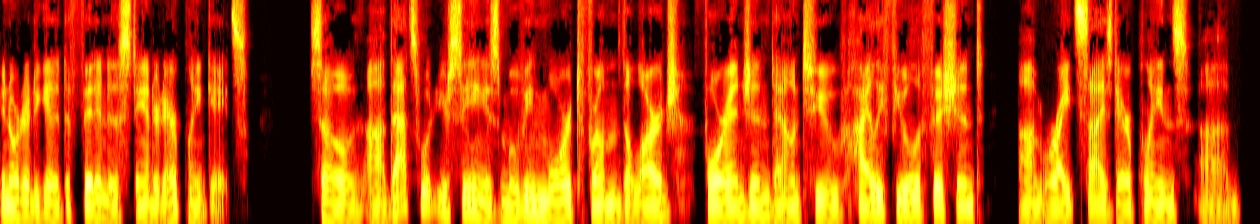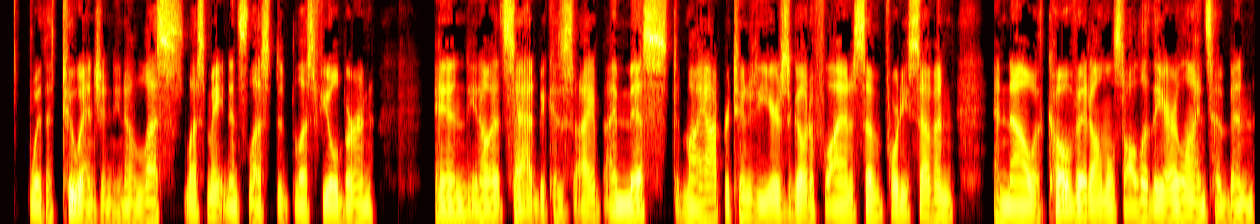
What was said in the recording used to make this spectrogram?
in order to get it to fit into the standard airplane gates. So uh, that's what you're seeing is moving more from the large four engine down to highly fuel efficient um, right sized airplanes um, with a two engine, you know, less less maintenance, less less fuel burn. And you know, it's sad because I I missed my opportunity years ago to fly on a 747, and now with COVID, almost all of the airlines have been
